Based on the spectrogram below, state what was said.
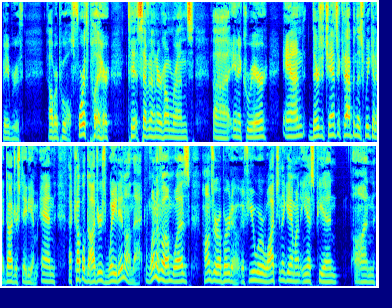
Babe Ruth, Albert Pujols, fourth player to hit 700 home runs uh, in a career. And there's a chance it could happen this weekend at Dodger Stadium. And a couple Dodgers weighed in on that. One of them was Hanser Alberto. If you were watching the game on ESPN on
